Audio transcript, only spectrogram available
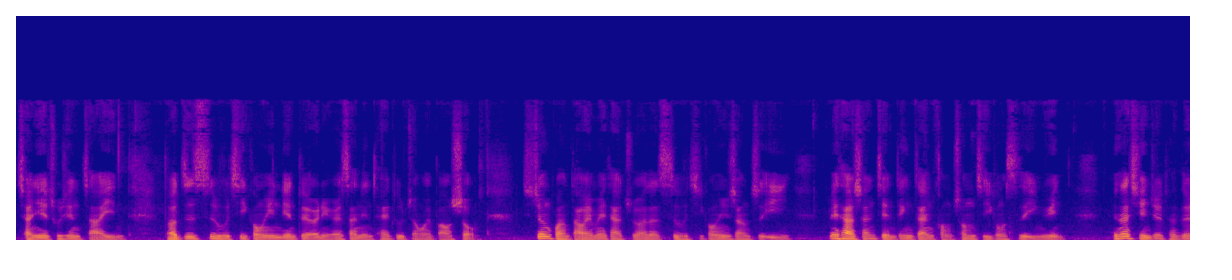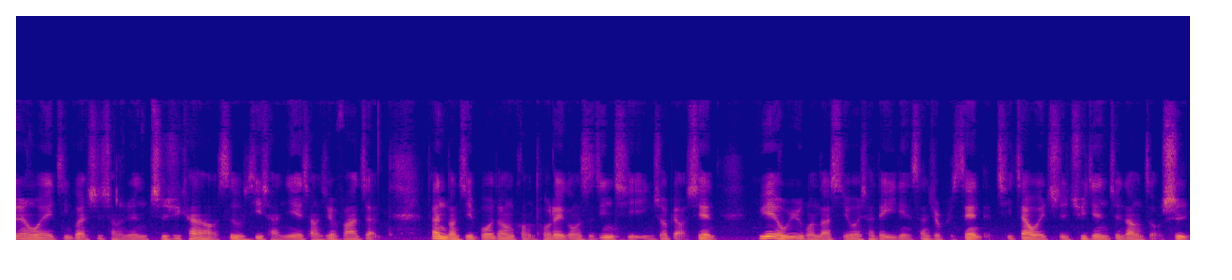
产业出现杂音，导致伺服器供应链对二零二三年态度转为保守。其中，广达为 Meta 主要的伺服器供应商之一，Meta 删减订单恐冲击公司营运。元大研究团队认为，尽管市场仍持续看好伺服器产业长线发展，但短期波动恐拖累公司近期营收表现。一月五日，广达期货下跌一点三九 percent，其价维持区间震荡走势。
